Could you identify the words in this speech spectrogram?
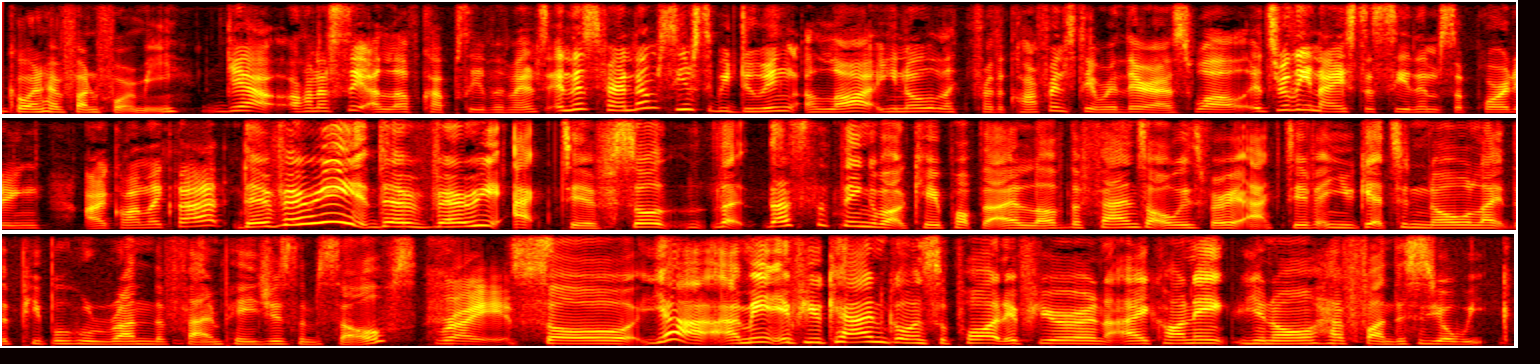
go and have fun for me. Yeah, honestly, I love cup sleeve events. And this fandom seems to be doing a lot. You know, like for the conference, they were there as well. It's really nice to see them supporting iKON like that. They're very they're very active. So that, that's the thing about K-pop that I love. The fans are always very active and you get to know like the people who run the fan pages themselves. Right. So yeah, I mean if you can go and support if you're an iKONIC, you know, have fun. This is your week.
